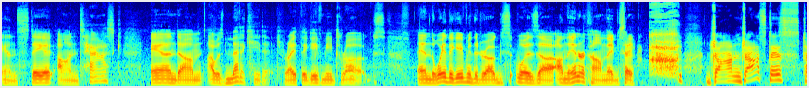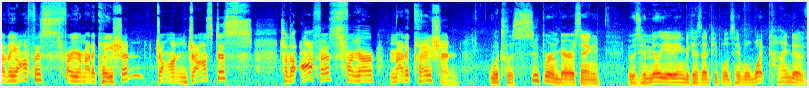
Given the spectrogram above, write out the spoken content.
and stay on task and um, I was medicated, right? They gave me drugs. And the way they gave me the drugs was uh, on the intercom, they'd say, John Justice to the office for your medication. John Justice to the office for your medication, which was super embarrassing. It was humiliating because then people would say, Well, what kind of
